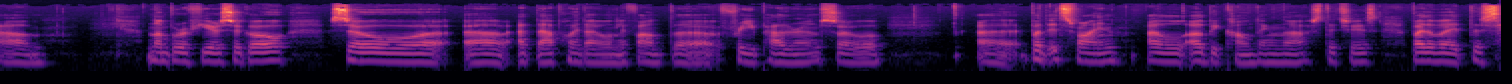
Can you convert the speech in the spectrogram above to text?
um, number of years ago so at that point I only found the free pattern so uh, but it's fine. I'll I'll be counting the stitches. By the way, this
